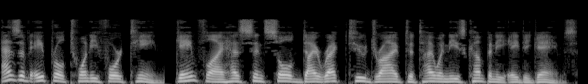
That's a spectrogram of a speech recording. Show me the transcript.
As of April 2014, Gamefly has since sold Direct2 Drive to Taiwanese company 80 Games.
